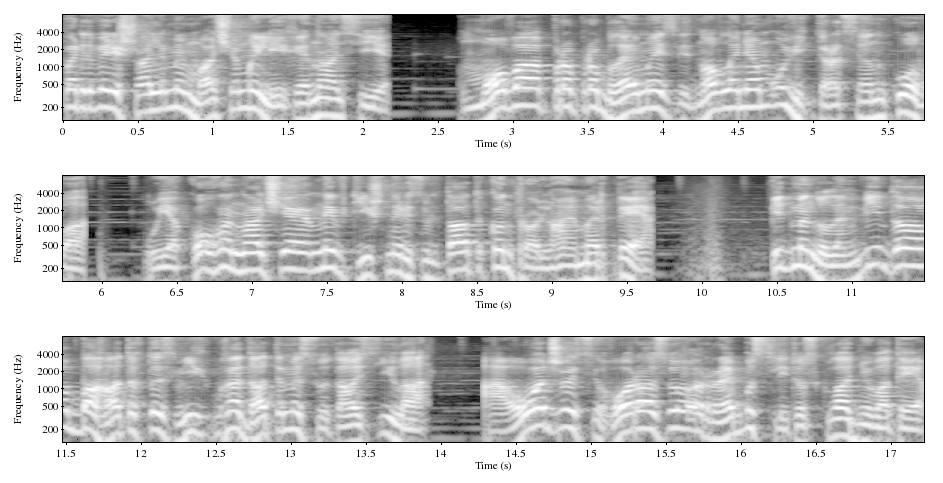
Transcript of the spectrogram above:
перед вирішальними матчами Ліги Нації. Мова про проблеми з відновленням у Віктора Цианкова, у якого наче невтішний результат контрольного МРТ. Під минулим відео багато хто зміг вгадати Месута Осіла, а отже, цього разу ребус слід ускладнювати.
